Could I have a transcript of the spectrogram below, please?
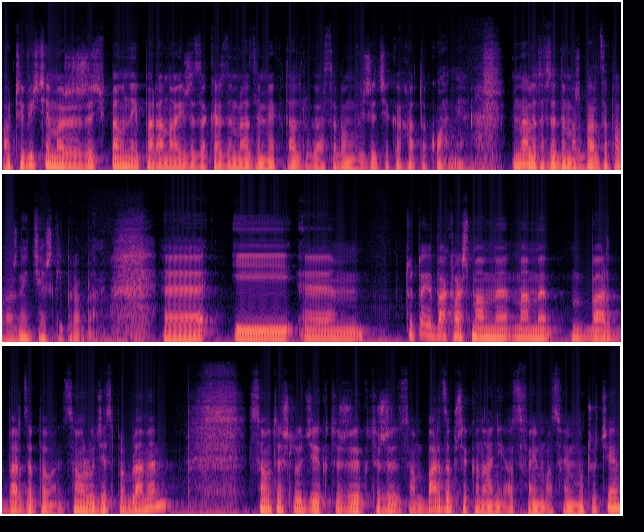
Oczywiście możesz żyć w pełnej paranoi, że za każdym razem, jak ta druga osoba mówi, że cię kocha, to kłamie. No ale to wtedy masz bardzo poważny i ciężki problem. I Tutaj wachlarz mamy, mamy bar, bardzo pełen. Są ludzie z problemem, są też ludzie, którzy, którzy są bardzo przekonani o swoim, o swoim uczuciu,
